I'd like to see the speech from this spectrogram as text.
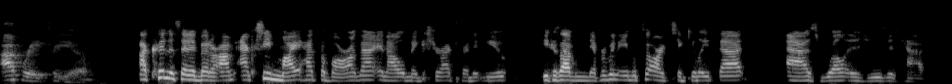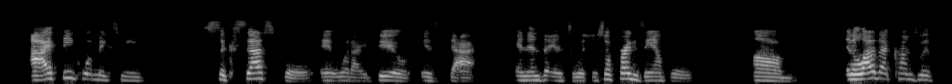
operate for you? I couldn't have said it better. I'm actually might have to borrow that and I'll make sure I credit you because I've never been able to articulate that as well as you just have. I think what makes me successful in what I do is that and then the intuition. So for example, um, and a lot of that comes with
